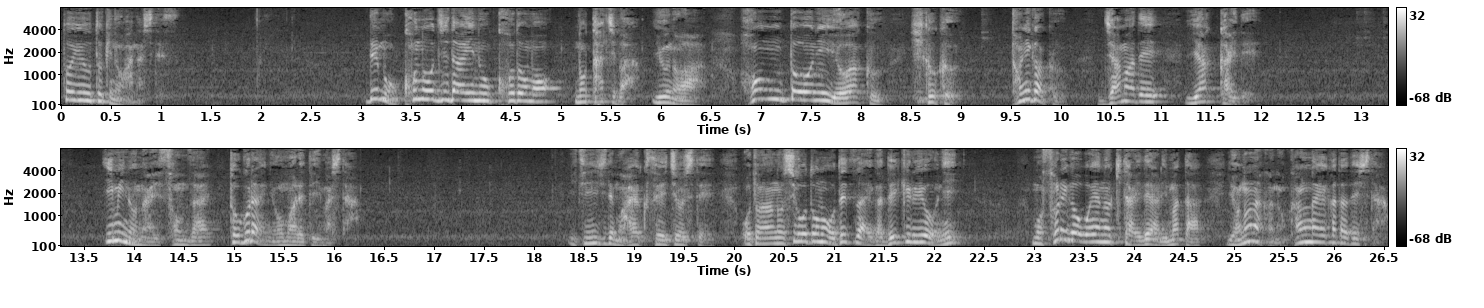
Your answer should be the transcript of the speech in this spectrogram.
という時のお話です。でもこの時代の子供の立場いうのは本当に弱く低くとにかく邪魔で厄介で意味のない存在とぐらいに思われていました。一日でも早く成長して大人の仕事のお手伝いができるようにもうそれが親の期待でありまた世の中の考え方でした。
